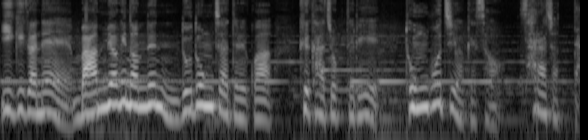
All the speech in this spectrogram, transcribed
이 기간에 만 명이 넘는 노동자들과 그 가족들이 동구 지역에서 사라졌다.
